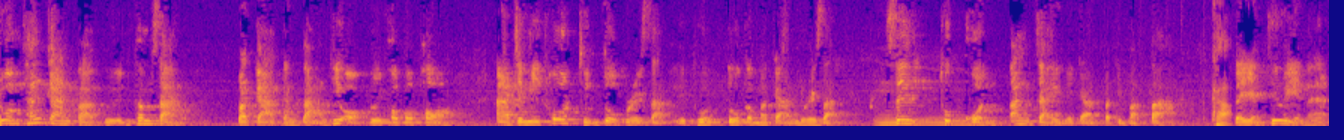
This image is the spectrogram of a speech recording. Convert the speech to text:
รวมทั้งการฝ่าฝืนคำสั่งประกาศต่างๆ ที่ออกโดยคอปพ อาจจะมีโทษถึงตัวบริษัท หรือตัวตัวกรรมการบริษัทอืมซึ่งทุกคนตั้งใจในการปฏิบัติตามครับแต่อย่างที่เรียนนะฮะ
